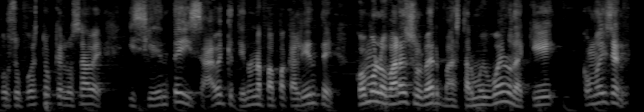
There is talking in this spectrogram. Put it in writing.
Por supuesto que lo sabe. Y siente y sabe que tiene una papa caliente. ¿Cómo lo va a resolver? Va a estar muy bueno. De aquí, como dicen,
